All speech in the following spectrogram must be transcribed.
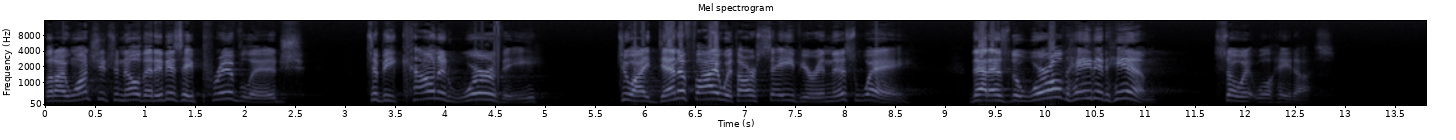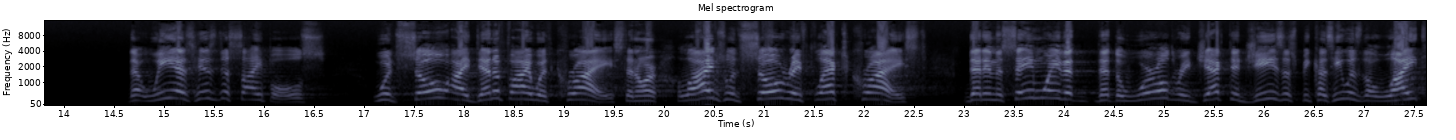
But I want you to know that it is a privilege to be counted worthy to identify with our Savior in this way that as the world hated him, so it will hate us. That we, as his disciples, would so identify with Christ and our lives would so reflect Christ that in the same way that, that the world rejected Jesus because he was the light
